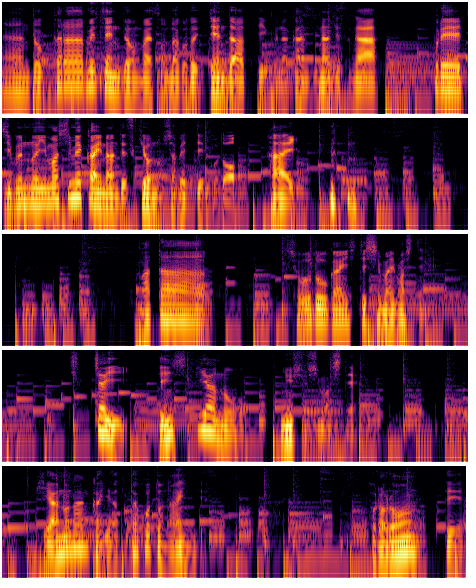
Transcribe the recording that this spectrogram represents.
なんどっから目線でお前そんなこと言ってんだっていう風な感じなんですがこれ自分の戒め会なんです今日の喋ってること。はい。また衝動買いしてしまいましてね。ちゃい電子ピアノを入手しましてピアノなんかやったことないんです。ポロロンって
